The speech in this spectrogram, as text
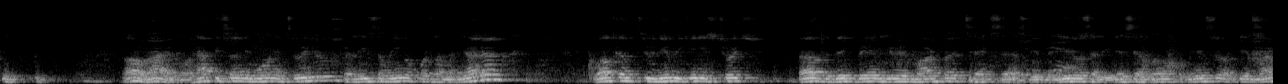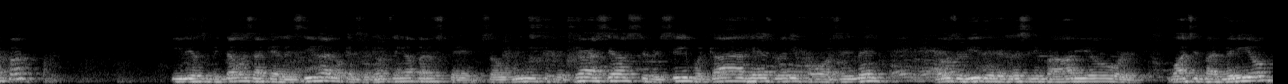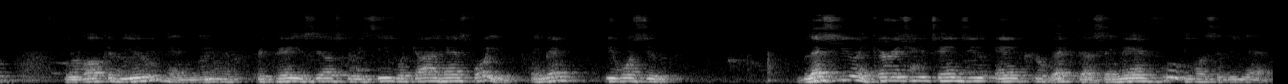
All right, well, happy Sunday morning to you. Feliz domingo por la mañana. Welcome to New Beginnings Church of the Big Bend here in Marfa, Texas. Bienvenidos a la iglesia Nuevo Comienzo aquí en Marfa. Y les invitamos a que reciban lo que el Señor tenga para usted. So we need to prepare ourselves to receive what God has ready for us. Amen. Amen. Those of you that are listening by audio or watching by video, we welcome you and you prepare yourselves to receive what God has for you. Amen. He wants to bless you, encourage you, change you, and correct us. Amen. He wants to do that.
